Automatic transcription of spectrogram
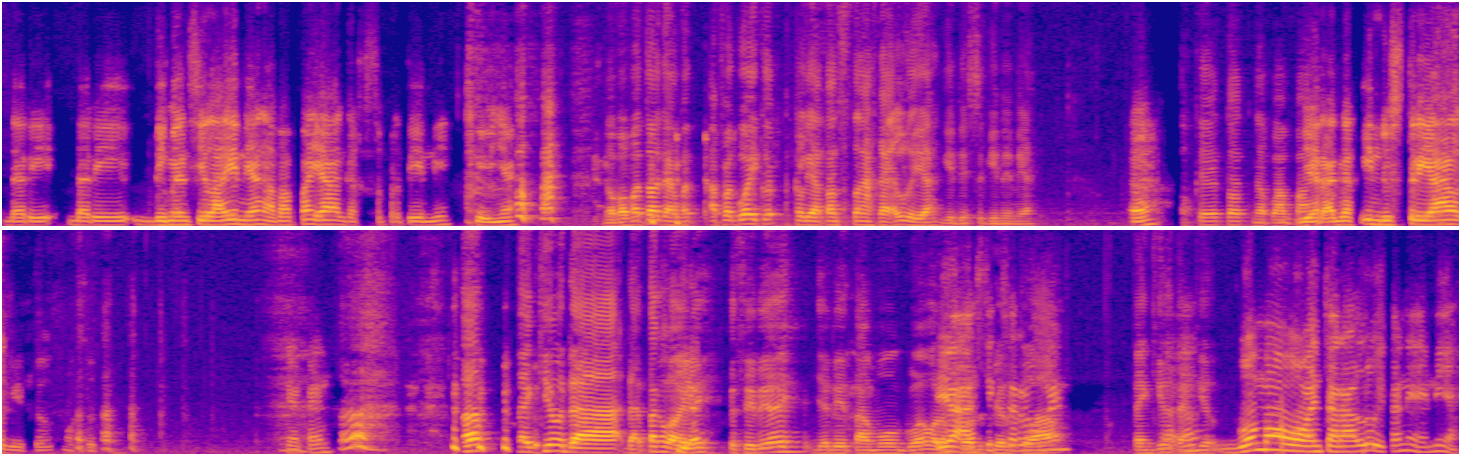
dari dari dimensi lain ya nggak apa-apa ya agak seperti ini view-nya nggak apa-apa tuh yang apa gue ikut kelihatan setengah kayak lu ya gini segini nih ya Eh? Oke, okay, Tot, nggak apa-apa. Biar agak industrial gitu maksudnya. ya kan? Tot, thank you udah datang loh yeah. ini ke sini eh. jadi tamu gue walaupun yeah, asik, virtual. Seru, man. Thank you, uh thank you. Gue mau wawancara lu kan ya ini ya.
